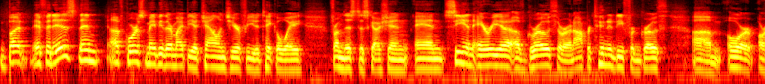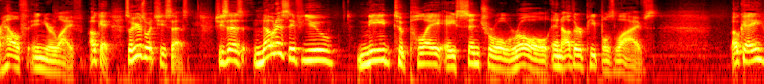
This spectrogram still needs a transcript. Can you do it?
But if it is, then of course, maybe there might be a challenge here for you to take away from this discussion and see an area of growth or an opportunity for growth um, or, or health in your life. Okay, so here's what she says. She says, notice if you need to play a central role in other people's lives. Okay,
